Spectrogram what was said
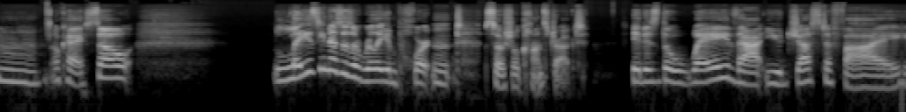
Hmm. Okay. So Laziness is a really important social construct. It is the way that you justify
